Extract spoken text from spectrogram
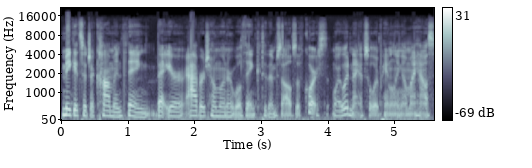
make it such a common thing that your average homeowner will think to themselves, of course, why wouldn't I have solar paneling on my house?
